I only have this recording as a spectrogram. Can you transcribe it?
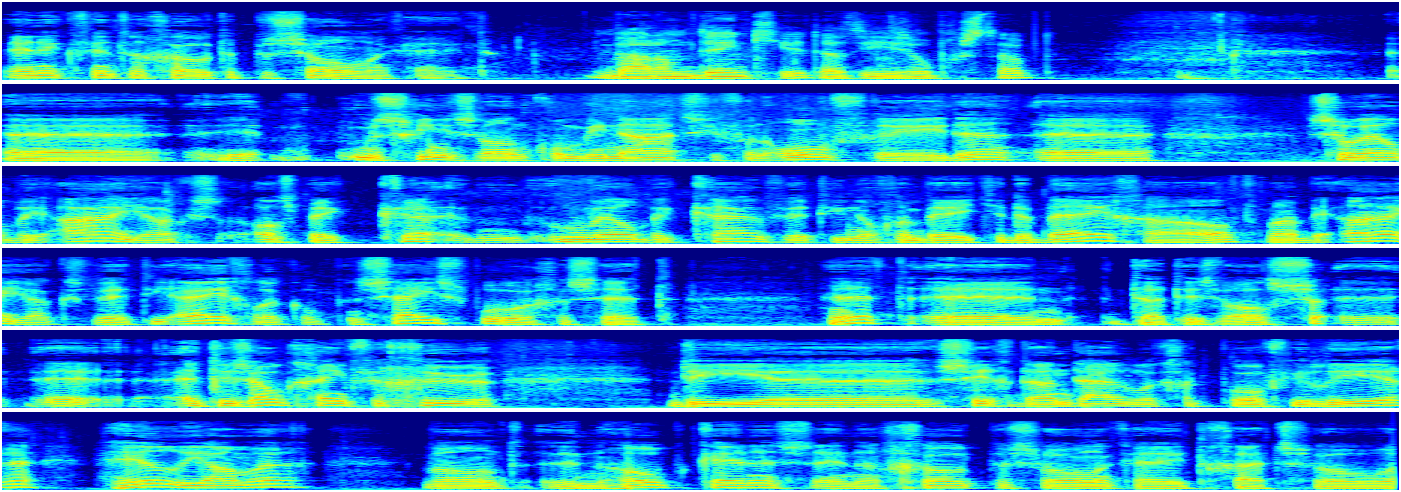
En ik vind een grote persoonlijkheid. Waarom denk je dat hij is opgestapt? Uh, misschien is het wel een combinatie van onvrede. Uh, zowel bij Ajax als bij... Hoewel bij Cruijff werd hij nog een beetje erbij gehaald... maar bij Ajax werd hij eigenlijk op een zijspoor gezet. Het, en dat is wel... Uh, het is ook geen figuur die zich dan duidelijk gaat profileren. Heel jammer, want een hoop kennis en een groot persoonlijkheid... gaat zo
